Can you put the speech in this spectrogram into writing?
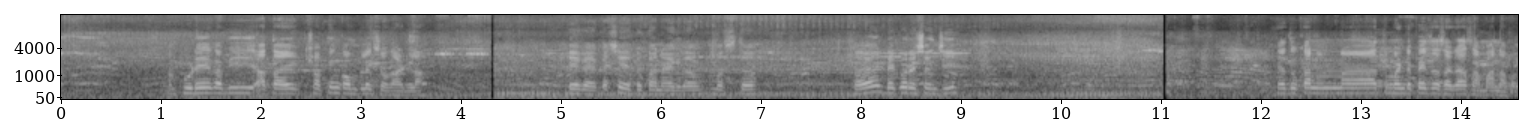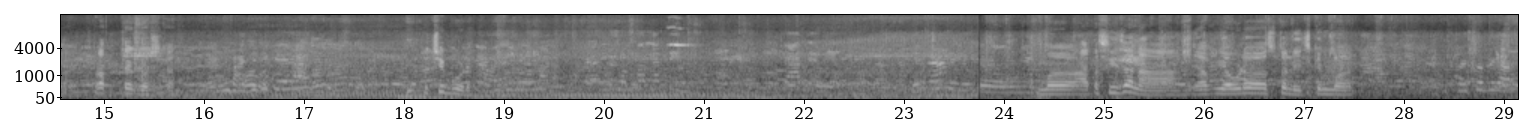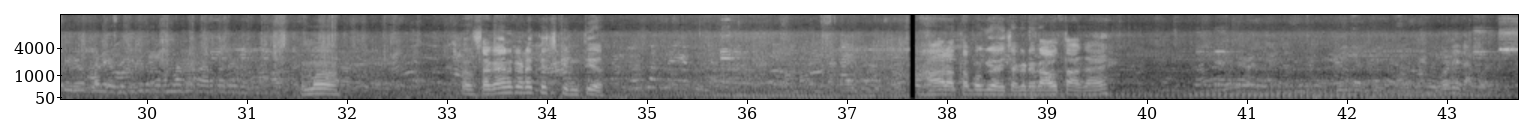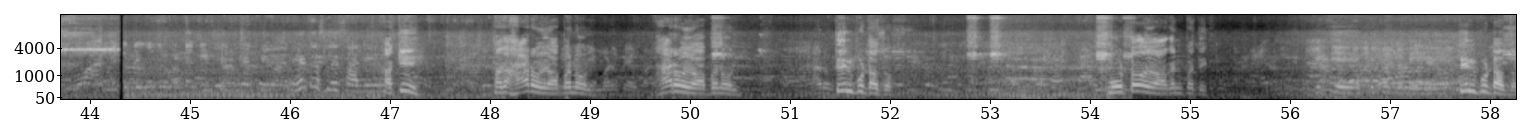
पुढे का बी आता एक शॉपिंग कॉम्प्लेक्स हो काढला. हे काय कसे आहे दुकान आहे एकदम मस्त? होय डेकोरेशनची या दुकानात मंडपेचा सगळा सामान आहे बघा प्रत्येक गोष्ट. तुझी मग आता सीझन हा या एवढं असतं लीच किंमत. मग सगळ्यांकडे तेच किमती आहेत हार आता बघूया ह्याच्याकडे गावता काय अकी माझा हार होयो आपण हार होयो आपण तीन फुटाचो. मोठो होयो हा गणपती. तीन फुटाचो.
